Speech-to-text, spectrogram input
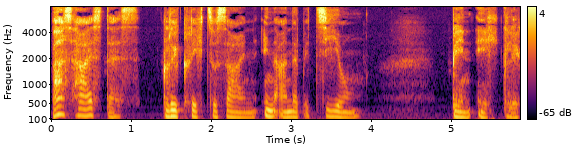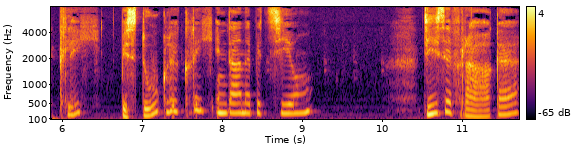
was heißt es, glücklich zu sein in einer Beziehung? Bin ich glücklich? Bist du glücklich in deiner Beziehung? Diese Frage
